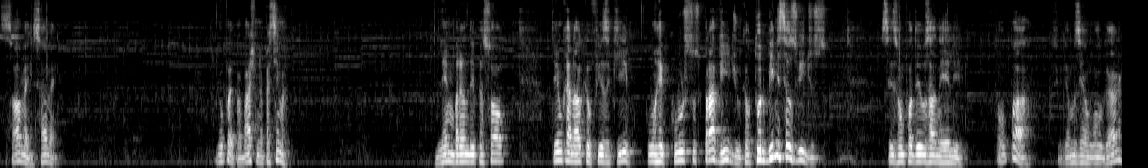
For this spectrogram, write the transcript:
Só vem, só vem. Opa, é pra baixo, não é pra cima? Lembrando aí, pessoal, tem um canal que eu fiz aqui com recursos para vídeo, que é o Turbine Seus Vídeos. Vocês vão poder usar nele. Opa, chegamos em algum lugar.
